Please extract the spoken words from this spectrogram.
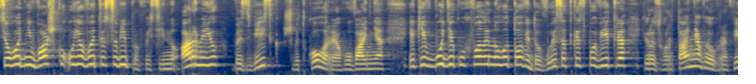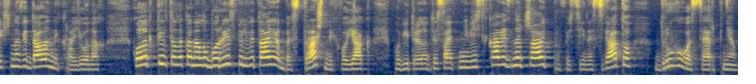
Сьогодні важко уявити собі професійну армію без військ швидкого реагування, які в будь-яку хвилину готові до висадки з повітря і розгортання в географічно віддалених районах. Колектив телеканалу Бориспіль вітає безстрашних вояк. Повітряно-десантні війська відзначають професійне свято 2 серпня.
